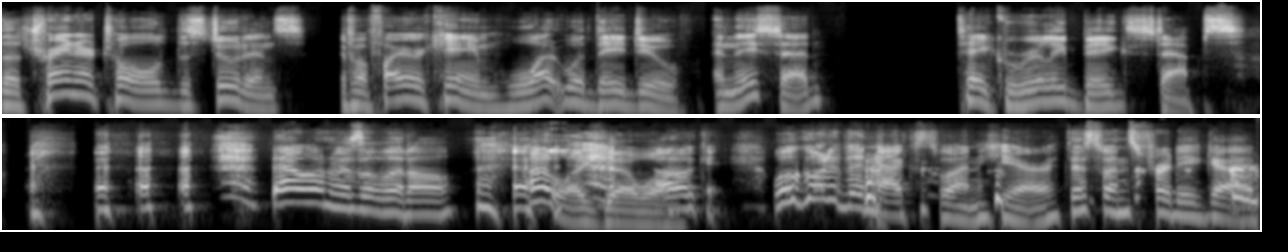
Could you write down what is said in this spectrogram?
The trainer told the students if a fire came, what would they do? And they said, take really big steps. that one was a little. I like that one. Okay. We'll go to the next one here. This one's pretty good.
